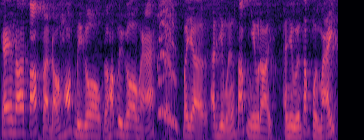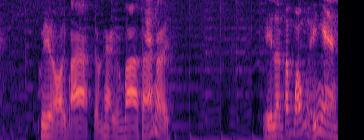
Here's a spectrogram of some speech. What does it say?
Cái nói top là độ hot bigo, độ hot bigo hả? Bây giờ anh Duy Nguyễn top nhiêu rồi? Anh Duy Nguyễn top mười mấy? Khuya rồi, ba, gần hai, gần ba sáng rồi. Vậy lên top bốn nghỉ nha.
